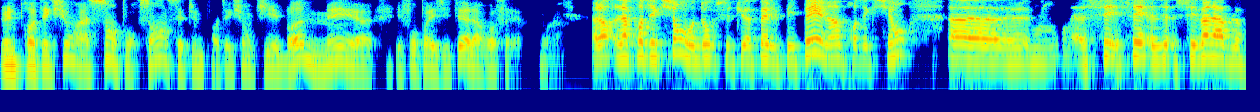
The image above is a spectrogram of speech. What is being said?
une protection à 100%, c'est une protection qui est bonne, mais euh, il faut pas hésiter à la refaire. Voilà. Alors, la protection, donc ce que tu appelles PP, hein, protection, euh, c'est valable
